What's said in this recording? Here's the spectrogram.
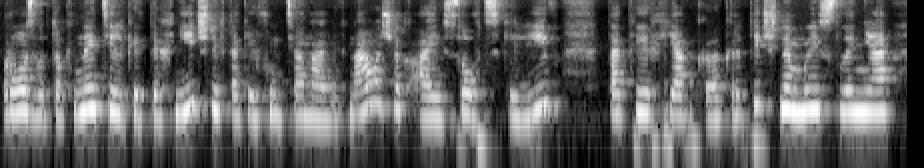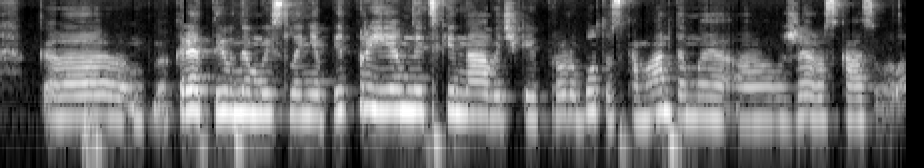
розвиток не тільки технічних, так і функціональних навичок, а й софт-скілів, таких як критичне мислення, креативне мислення, підприємницькі навички, про роботу з командами е, вже розказувала.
